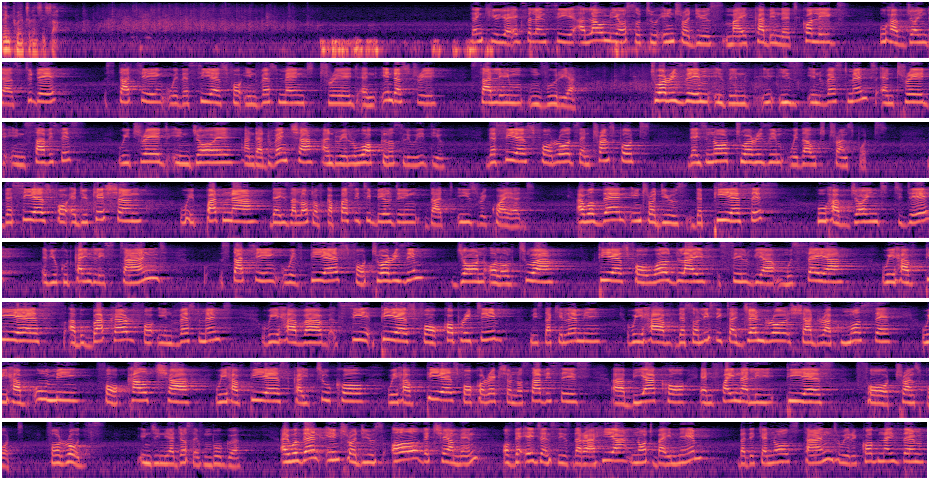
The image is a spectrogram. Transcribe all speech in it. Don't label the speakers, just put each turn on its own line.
Thank you, Excellency, sir.
Thank you, Your Excellency. Allow me also to introduce my cabinet colleagues who have joined us today, starting with the CS for Investment, Trade and Industry, Salim Mvurya. Tourism is, in, is investment and trade in services. We trade in joy and adventure and we'll work closely with you. The CS for roads and transport, there is no tourism without transport. The CS for education, we partner, there is a lot of capacity building that is required. I will then introduce the PSs who have joined today. If you could kindly stand, starting with PS for tourism, John Ololtua, PS for Wildlife, Silvia Museiya. We have PS Abubakar for investment. We have uh, PS for cooperative, Mr. Kilemi. We have the Solicitor General, Shadrack Mose. We have Ummi for culture. We have PS Kaituko. We have PS for correctional services uh, Beacco, and finally PS for transport, for roads, Engineer Joseph Mbugua. I will then introduce all the chairmen of the agencies that are here, not by name, but they can all stand. We recognize them,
